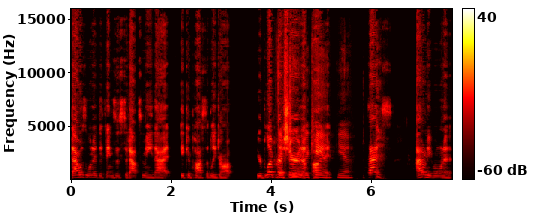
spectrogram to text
that was one of the things that stood out to me that it could possibly drop your blood pressure. and I it thought, can. Yeah. That's, I don't even want to,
